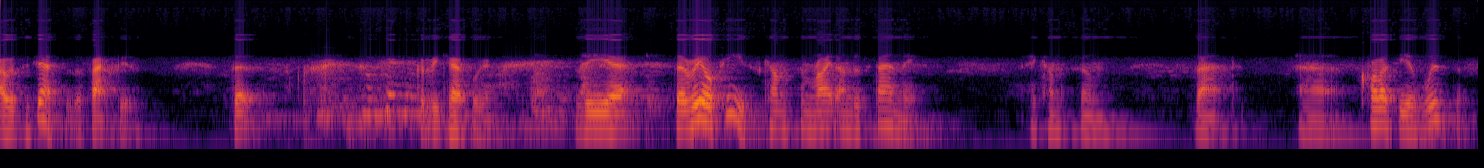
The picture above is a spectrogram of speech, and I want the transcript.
I would suggest that the fact is that, got to be careful here, the, uh, the real peace comes from right understanding. It comes from that uh, quality of wisdom,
